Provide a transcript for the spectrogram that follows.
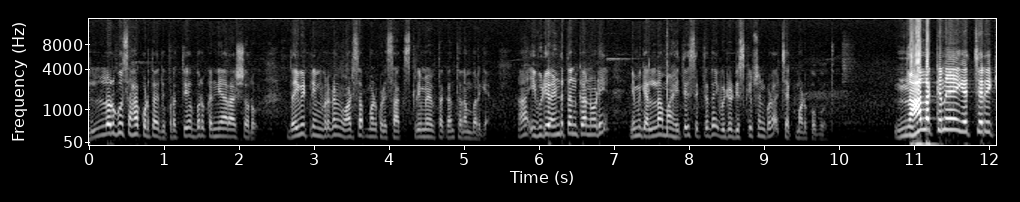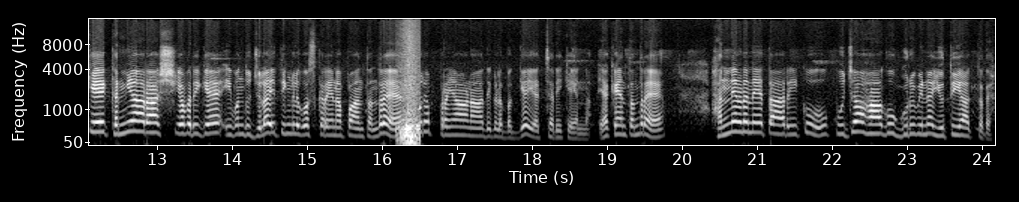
ಎಲ್ಲರಿಗೂ ಸಹ ಕೊಡ್ತಾ ಇದ್ದೀವಿ. ಪ್ರತಿಯೊಬ್ಬರು ಕನ್ಯಾ ರಾಶಿಯವರು. ದಯವಿಟ್ಟು ನಿಮ್ಮ ವಿವರಗಳನ್ನ ವಾಟ್ಸಪ್ ಮಾಡ್ಕೊಳ್ಳಿ ಸಾಕು ಸ್ಕ್ರೀನ್ ಇರ್ತಕ್ಕಂಥ ನಂಬರ್ಗೆ ಈ ವಿಡಿಯೋ ಎಂಡ್ ತನಕ ನೋಡಿ ನಿಮಗೆಲ್ಲ ಮಾಹಿತಿ ಸಿಗ್ತದೆ. ವಿಡಿಯೋ ಡಿಸ್ಕ್ರಿಪ್ಷನ್ ಕೂಡ ಚೆಕ್ ಮಾಡ್ಕೋಬೋದು. ನಾಲ್ಕನೇ ಎಚ್ಚರಿಕೆ ಕನ್ಯಾ ರಾಶಿಯವರಿಗೆ ಈ ಒಂದು ಜುಲೈ ತಿಂಗಳಿಗೋಸ್ಕರ ಏನಪ್ಪಾ ಅಂತಂದ್ರೆ ದೂರ ಪ್ರಯಾಣಾದಿಗಳ ಬಗ್ಗೆ ಎಚ್ಚರಿಕೆಯನ್ನ. ಯಾಕೆ ಅಂತಂದ್ರೆ ಹನ್ನೆರಡನೇ ತಾರೀಕು ಕುಜ ಹಾಗೂ ಗುರುವಿನ ಯುತಿ ಆಗ್ತದೆ.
